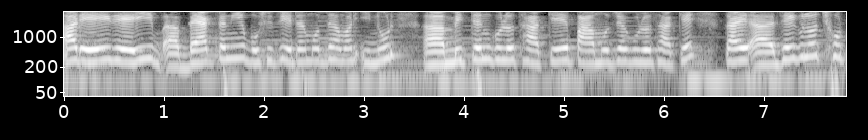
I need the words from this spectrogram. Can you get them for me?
আর এই যে এই ব্যাগটা নিয়ে বসেছি এটার মধ্যে আমার ইনুর মিটেনগুলো থাকে পা মোজাগুলো থাকে। তাই আহ, যেগুলো ছোট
